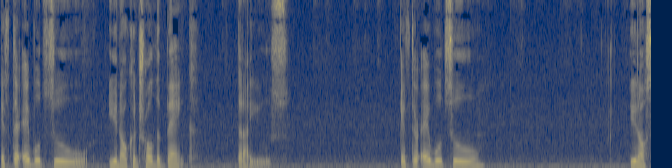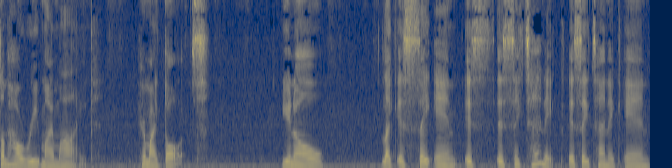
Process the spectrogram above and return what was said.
if they're able to, you know, control the bank that I use, if they're able to, you know, somehow read my mind, hear my thoughts, you know, like it's Satan, it's it's satanic. It's satanic and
